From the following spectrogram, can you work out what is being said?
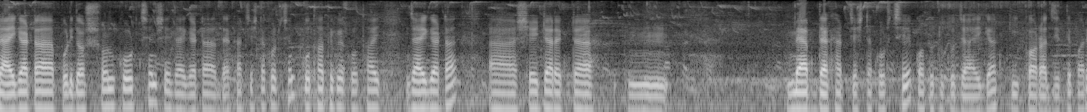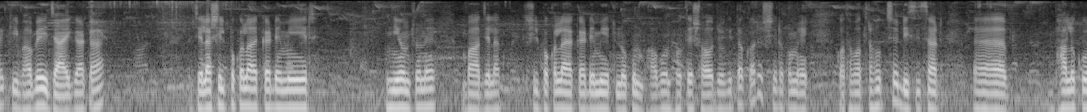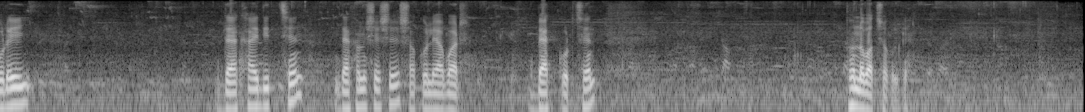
জায়গাটা পরিদর্শন করছেন সেই জায়গাটা দেখার চেষ্টা করছেন কোথা থেকে কোথায় জায়গাটা সেইটার একটা ম্যাপ দেখার চেষ্টা করছে কতটুকু জায়গা, কি করা যেতে পারে, কীভাবে এই জায়গাটা জেলা শিল্পকলা একাডেমির নিয়ন্ত্রণে বা জেলা শিল্পকলা একাডেমির নতুন ভবন হতে সহযোগিতা করে, সেরকম কথাবার্তা হচ্ছে। ডিসি স্যার ভালো করেই দেখায় দিচ্ছেন, দেখানো শেষে সকলে আবার ব্যাক করছেন। ধন্যবাদ সকলকে।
